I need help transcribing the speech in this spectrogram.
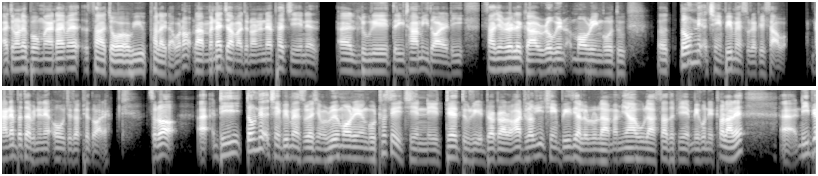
အဲကျွန်တော်လည်းပုံမှန်အတိုင်းပဲစာကြော်ပြီးဖတ်လိုက်တာပေါ့နော်ဒါမနေ့ကျမှကျွန်တော်နည်းနည်းဖတ်ကြည့်ရင်းနဲ့အဲလူတွေတတိထားမိသွားတယ်ဒီ Sergeant Red Click က Robin Morin ကိုသူ၃နှစ်အချိန်ပေးမယ်ဆိုတဲ့ကိစ္စပေါ့ဒါနဲ့ပတ်သက်ပြီးနည်းနည်းအိုးကြော်ကြော်ဖြစ်သွားတယ်ဆိုတော့ အဲဒီ၃နှစ်အချိန်ပေးမယ်ဆိုတဲ့အချိန်မှာ Real Modern ကိုထွက်စေခြင်းနေတဲ့သူတွေအတွက်ကတော့ဟာဒီလောက်ကြီးအချိန်ပေးစရာလိုလို့လားမများဘူးလားစသဖြင့်မိကုန်နေထွက်လာတယ်အဲနီးပြ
